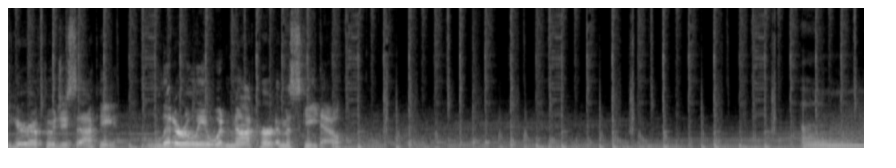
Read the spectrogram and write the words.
Chihiro Fujisaki literally would not hurt a mosquito. Um.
